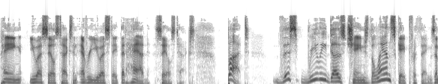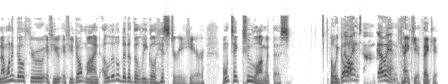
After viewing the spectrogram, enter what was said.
paying U.S. sales tax in every U.S. state that had sales tax. But this really does change the landscape for things and i want to go through if you if you don't mind a little bit of the legal history here I won't take too long with this but we go, go all, in, Tom. Go in. Thank you, thank you.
